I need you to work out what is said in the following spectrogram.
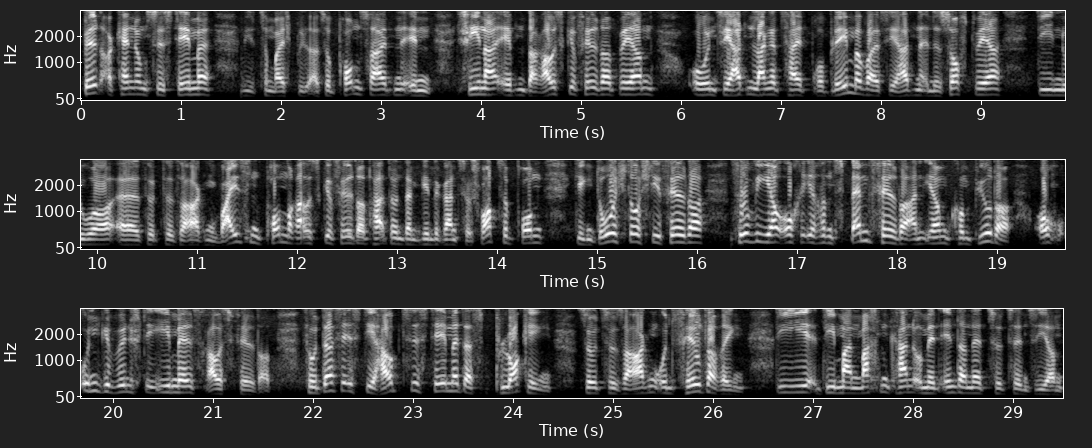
Bilderkennungssysteme, wie zum Beispiel also Pornseiten in China eben da rausgefiltert werden. Und sie hatten lange Zeit Probleme, weil sie hatten eine Software, die nur äh, sozusagen weißen Porn rausgefiltert hat und dann ging der ganze schwarze Porn, ging durch durch die Filter, so wie ja auch ihren Spam-Filter an ihrem Computer auch ungewünschte E-Mails rausfiltert. So, das ist die Hauptsysteme, das Blocking sozusagen und Filtering, die, die man machen kann, um im Internet zu zensieren.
